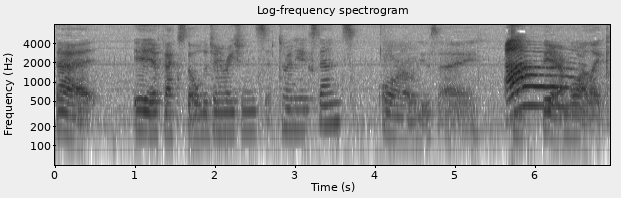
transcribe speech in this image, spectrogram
that it affects the older generations to any extent, or would you say Ah, they're more like?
